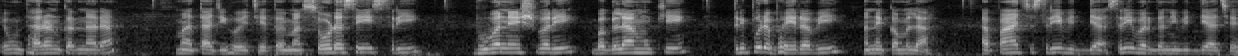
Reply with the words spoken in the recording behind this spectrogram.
એવું ધારણ કરનારા માતાજી હોય છે. તો એમાં સોળસી શ્રી ભુવનેશ્વરી, બગલામુખી ત્રિપુર ભૈરવી અને કમલા. આ પાંચ શ્રી વિદ્યા સ્ત્રી વર્ગની વિદ્યા છે.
